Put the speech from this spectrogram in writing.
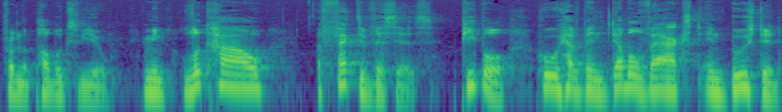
from the public's view. I mean, look how effective this is. People who have been double vaxxed and boosted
